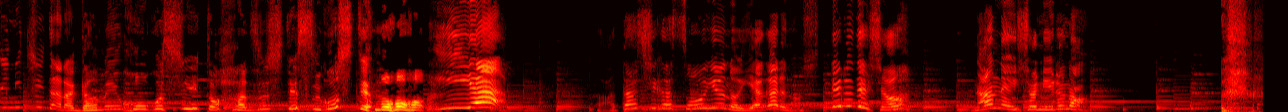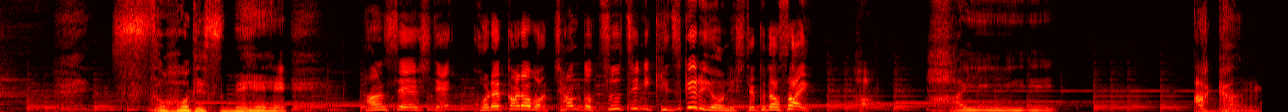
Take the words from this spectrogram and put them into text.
日なら画面保護シート外して過ごしても。いや！私がそういうの嫌がるの知ってるでしょ？何年一緒にいるの？そうですね。反省してこれからはちゃんと通知に気づけるようにしてください。はい。あかん。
